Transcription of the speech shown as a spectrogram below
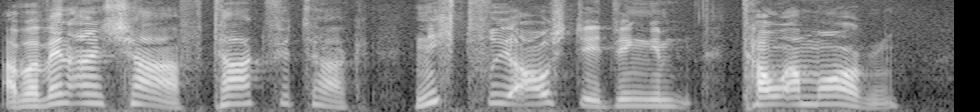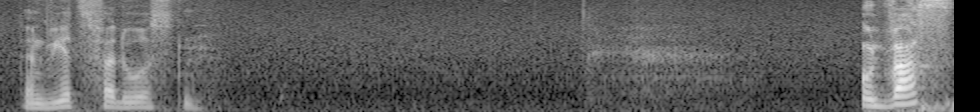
Aber wenn ein Schaf Tag für Tag nicht früh aufsteht wegen dem Tau am Morgen, dann wird es verdursten. Und was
